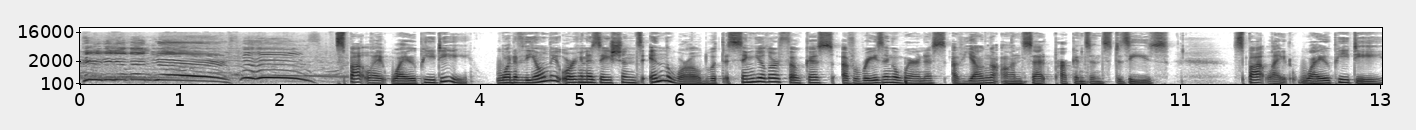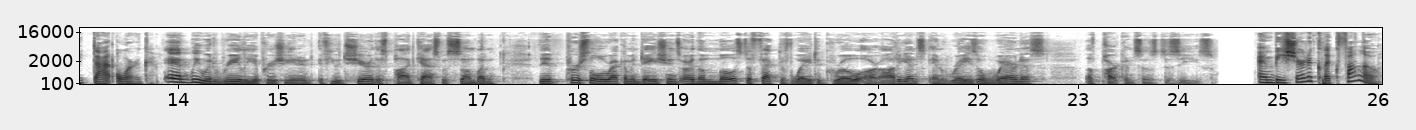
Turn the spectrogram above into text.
PD Avengers! Woohoo! Spotlight YOPD, one of the only organizations in the world with a singular focus of raising awareness of young onset Parkinson's disease. spotlightyopd.org. And we would really appreciate it if you would share this podcast with someone. The personal recommendations are the most effective way to grow our audience and raise awareness of Parkinson's disease. And be sure to click follow.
